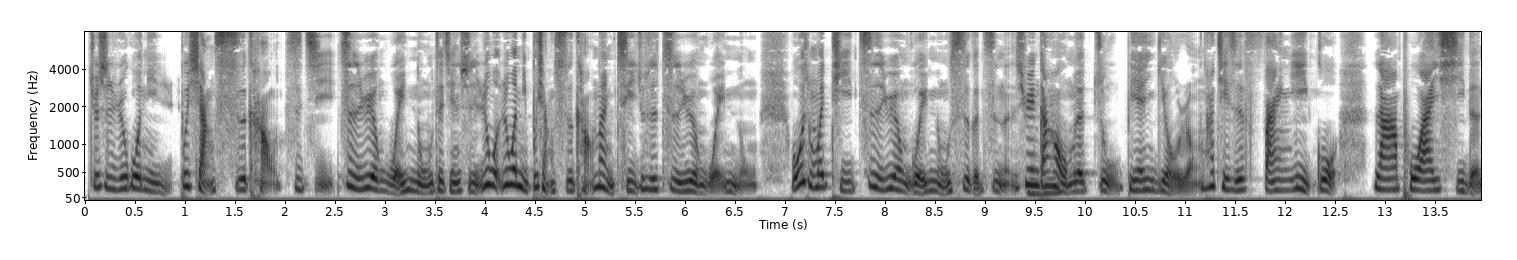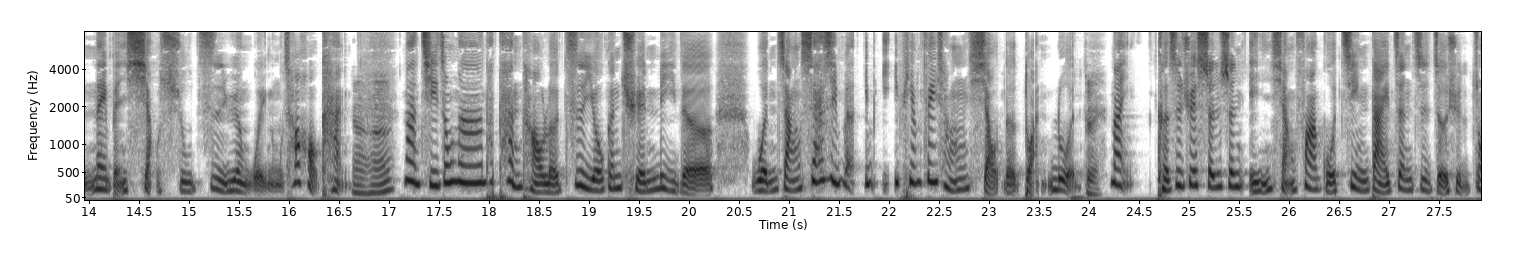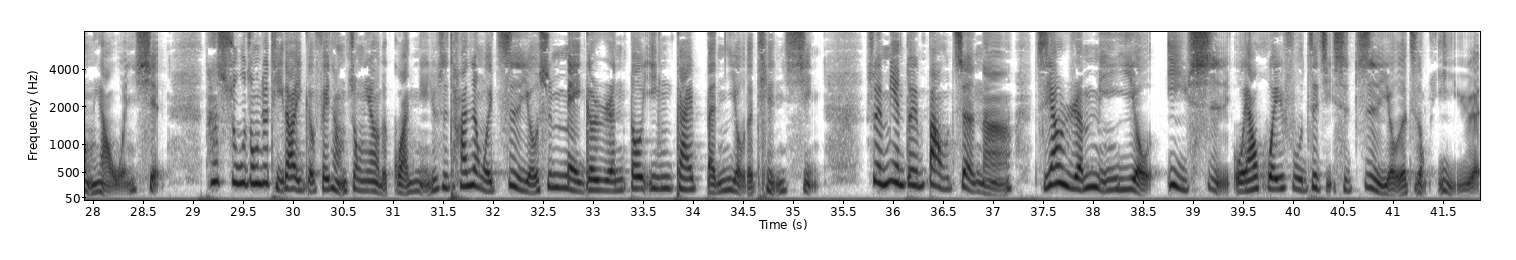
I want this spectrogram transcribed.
就是如果你不想思考自己自愿为奴这件事，如果如果你不想思考，那你其实就是自愿为奴。我为什么会提“自愿为奴”四个字呢？是因为刚好我们的主编有容，他其实翻译过拉波埃西的那本小书《自愿为奴》，超好看。Uh -huh. 那其中呢，他探讨了自由跟权利的文章，是它是一本一一篇非常小的短论。对，那。可是却深深影响法国近代政治哲学的重要文献。他书中就提到一个非常重要的观念，就是他认为自由是每个人都应该本有的天性。所以面对暴政啊，只要人民有意识，我要恢复自己是自由的这种意愿，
